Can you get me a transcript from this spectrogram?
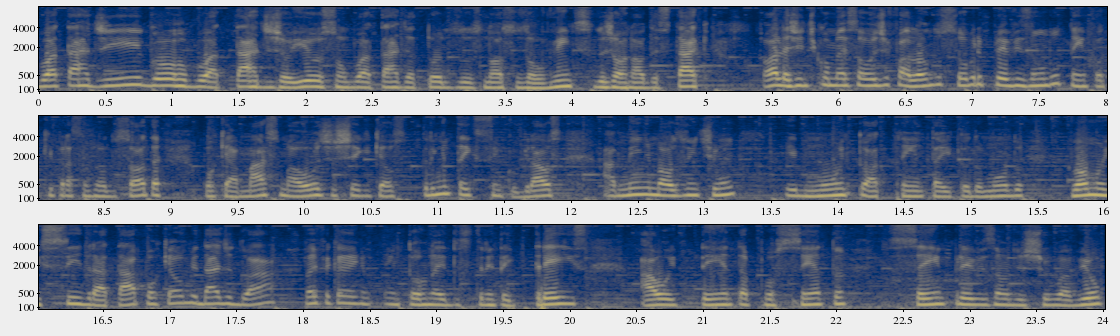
Boa tarde, Igor. Boa tarde, Joilson. Boa tarde a todos os nossos ouvintes do Jornal Destaque. Olha, a gente começa hoje falando sobre previsão do tempo aqui para São João do Sota, porque a máxima hoje chega aqui aos 35 graus, a mínima aos 21 e muito atenta aí todo mundo. Vamos se hidratar porque a umidade do ar vai ficar em, em torno aí dos 33 a 80%, sem previsão de chuva, viu?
